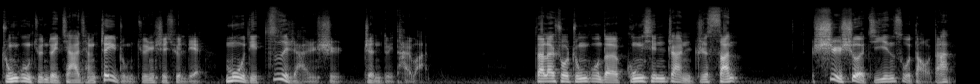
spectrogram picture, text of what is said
中共军队加强这种军事训练，目的自然是针对台湾。再来说中共的攻心战之三，试射极音速导弹。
